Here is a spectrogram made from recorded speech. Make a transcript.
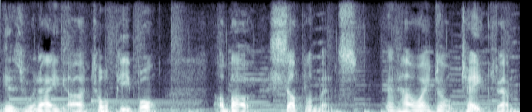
is when I uh, told people about supplements and how I don't take them.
